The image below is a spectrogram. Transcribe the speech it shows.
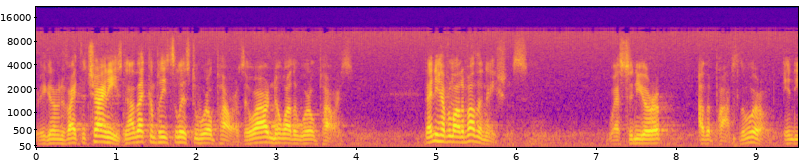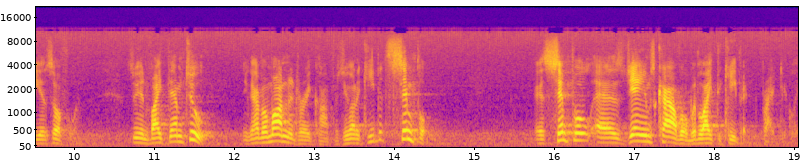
We're going to invite the Chinese. Now that completes the list of world powers. There are no other world powers. Then you have a lot of other nations Western Europe, other parts of the world, India, and so forth. So you invite them too. You can have a monetary conference. You want to keep it simple as simple as James Carville would like to keep it, practically.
